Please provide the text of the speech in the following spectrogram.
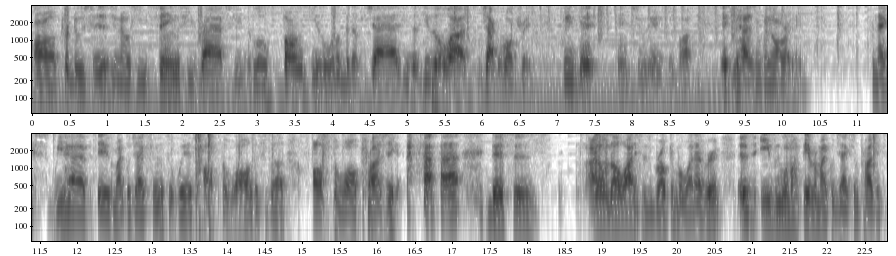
all produces, you know, he sings, he raps, he's a little funk, he's a little bit of jazz. He's a, he's a lot jack of all trades. Please get into Anderson .Paak if you hasn't been already. Next we have is Michael Jackson's with Off the Wall. This is a off the wall project. this is I don't know why this is broken, but whatever. This is easily one of my favorite Michael Jackson projects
